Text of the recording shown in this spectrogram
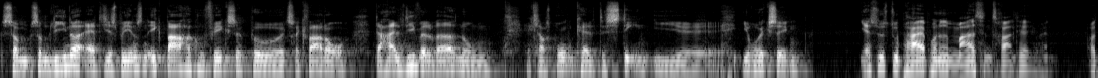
som, som ligner, at Jesper Jensen ikke bare har kunne fikse på øh, tre kvart år. Der har alligevel været nogle, ja, Claus Brun kaldte det sten i, øh, i rygsækken. Jeg synes, du peger på noget meget centralt her, Johan. Og,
